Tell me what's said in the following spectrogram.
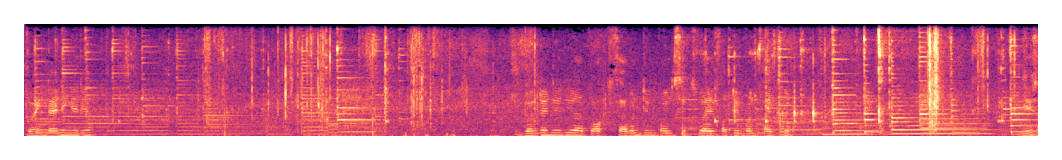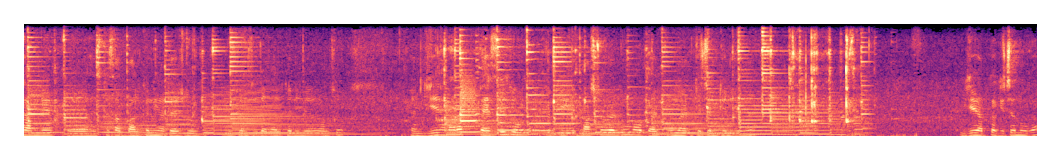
drawing dining area drawing dining area approx seventeen point six by fourteen point five feet ये सामने इसके साथ बालकनी अटैच होगी बालकनी है ऑल्सो एंड ये हमारा पैसेज होगा क्योंकि मास्टर बेडरूम और बेडरूम एंड किचन के लिए है। ये आपका किचन होगा।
